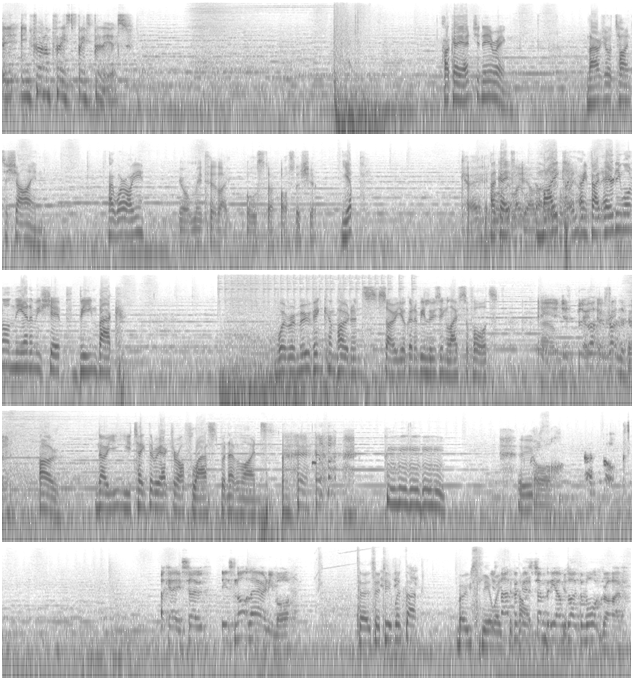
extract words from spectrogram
Are you, are you trying to play space billiards? Okay, engineering. Now's your time to shine. Oh, where are you? You want me to like pull stuff off the ship? Yep. Okay. Okay, like Mike. In fact, anyone on the enemy ship, beam back. We're removing components, so you're going to be losing life support. It just blew up in front of me. Oh, no, you, you take the reactor off last, but never mind. Oops. Oh. Unlocked. Okay, so it's not there anymore. So, so did- was that mostly a Is waste that of time? because somebody unplugged the warp drive?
